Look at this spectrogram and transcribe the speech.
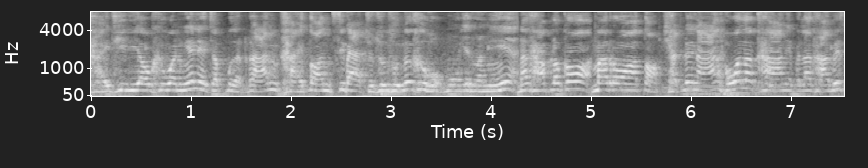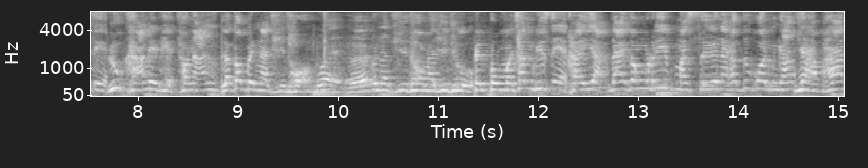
ขายทีเดียวคือวันนี้เนี่ยจะเปิดร้านขายตอน 18.00 ก็คือ 6 โมงเย็นวันนี้นะครับ แล้วก็มารอตอบแชทด้วยนะ เพราะว่าราคาเนี่ยเป็นราคาพิเศษ ลูกค้าในเพจเท่านั้น แล้วก็เป็นนาทีทองด้วย เออ เป็นนาทีทองนาทีถูก เป็นโปรโมชั่นพิเศษ ใครอยากได้ต้องรีบมาซื้อนะครับทุกคนครับ อย่าพลาด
